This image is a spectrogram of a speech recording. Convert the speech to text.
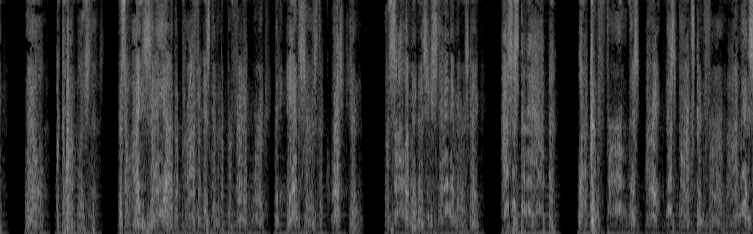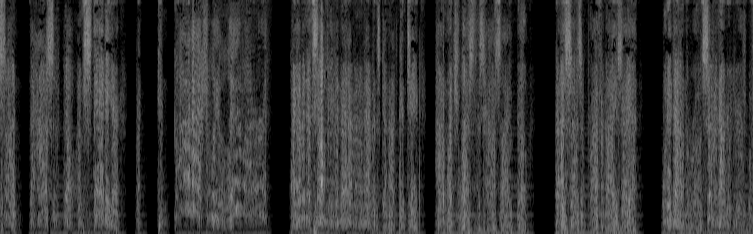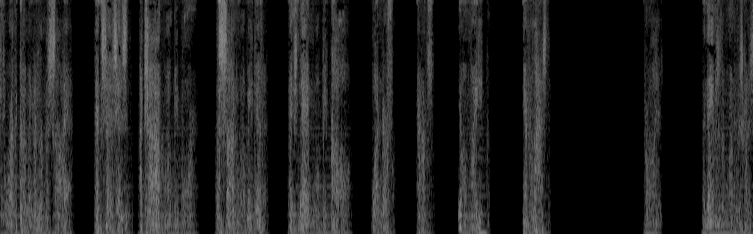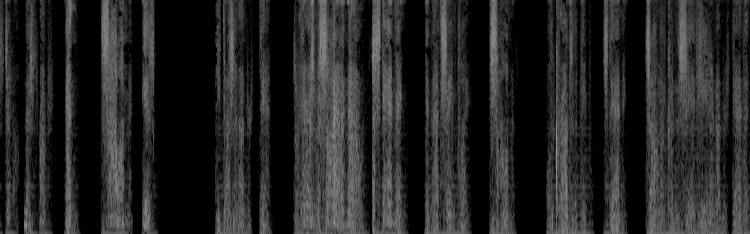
will accomplish this. And so Isaiah, the prophet, is given a prophetic word that answers the question of Solomon, as he's standing there, is going, how's this going to happen? What confirm this? All right, this part's confirmed. I'm his son. The house is built. I'm standing here. But can God actually live on earth? By heaven itself, even the heaven of heavens cannot contain. How much less this house I built? God says a prophet Isaiah, way down the road, 700 years before the coming of the Messiah, and says his, a child will be born, a son will be given. His name will be called Wonderful Counselor, the Almighty God, Everlasting. The names of the one who's going to sit on this throne. And Solomon is, he doesn't understand. So here's Messiah now standing in that same place. Solomon, all the crowds of the people standing. Solomon couldn't see it. He didn't understand it.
